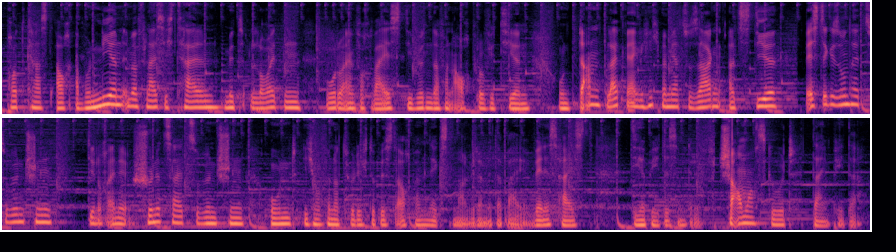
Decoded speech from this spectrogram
Podcast auch abonnieren, immer fleißig teilen mit Leuten, wo du einfach weißt, die würden davon auch profitieren. Und dann bleibt mir eigentlich nicht mehr mehr zu sagen, als dir beste Gesundheit zu wünschen, dir noch eine schöne Zeit zu wünschen und ich hoffe natürlich, du bist auch beim nächsten Mal wieder mit dabei, wenn es heißt Diabetes im Griff. Ciao, mach's gut, dein Peter.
